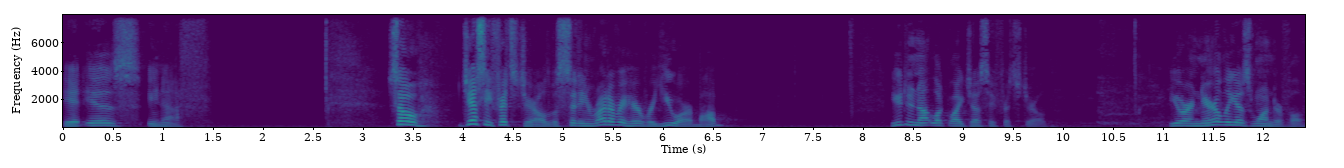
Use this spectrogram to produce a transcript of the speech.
it is enough. So, Jesse Fitzgerald was sitting right over here where you are, Bob. You do not look like Jesse Fitzgerald. You are nearly as wonderful,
